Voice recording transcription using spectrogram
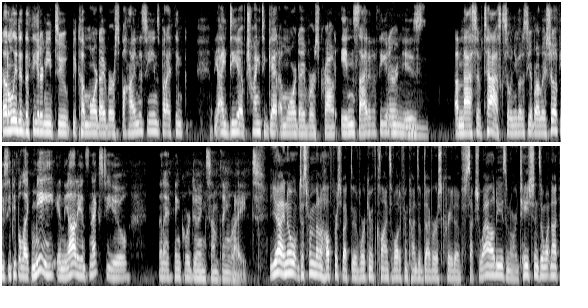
not only did the theater need to become more diverse behind the scenes, but I think the idea of trying to get a more diverse crowd inside of the theater is mm. a massive task. So when you go to see a Broadway show, if you see people like me in the audience next to you, then I think we're doing something right. Yeah, I know. Just from a mental health perspective, working with clients of all different kinds of diverse creative sexualities and orientations and whatnot,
